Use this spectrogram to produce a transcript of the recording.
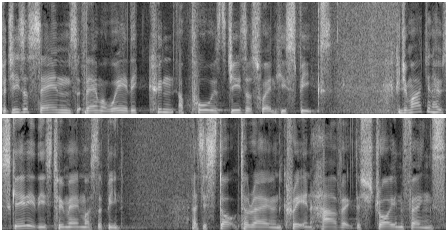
But Jesus sends them away. They couldn't oppose Jesus when he speaks. Could you imagine how scary these two men must have been? As they stalked around, creating havoc, destroying things.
